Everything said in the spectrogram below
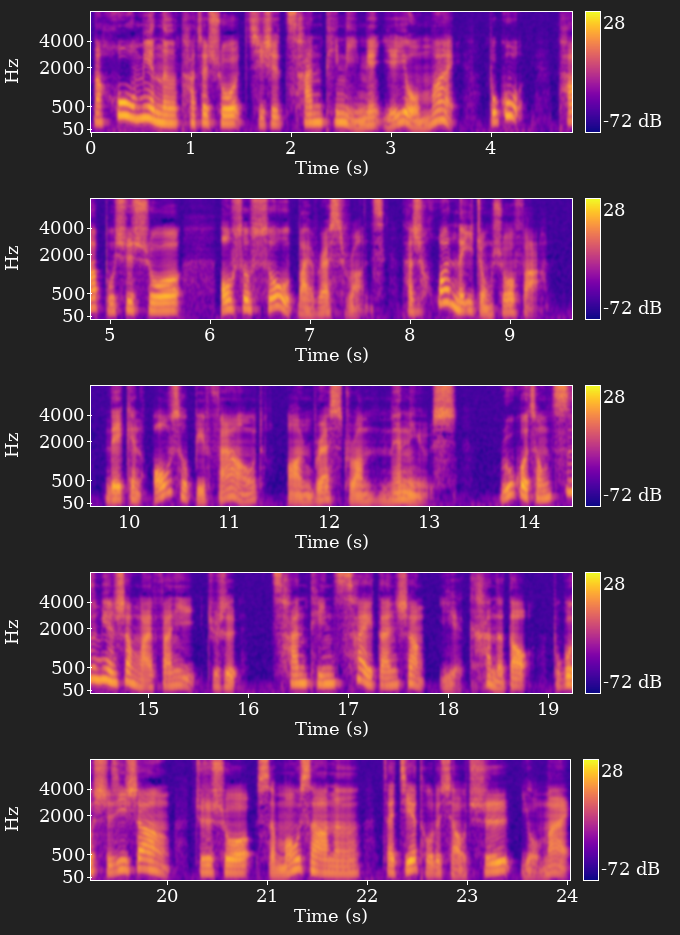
那后面呢，他在说，其实餐厅里面也有卖，不过他不是说 also sold by restaurants，他是换了一种说法。They can also be found on restaurant menus. 如果从字面上来翻译，就是餐厅菜单上也看得到。不过实际上就是说，samosa 呢，在街头的小吃有卖，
